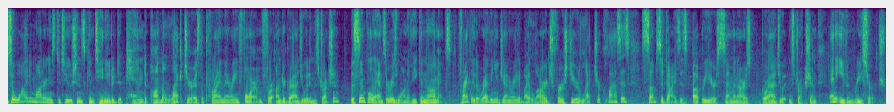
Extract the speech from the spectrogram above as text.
So, why do modern institutions continue to depend upon the lecture as the primary form for undergraduate instruction? The simple answer is one of economics. Frankly, the revenue generated by large first year lecture classes subsidizes upper year seminars, graduate instruction, and even research.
